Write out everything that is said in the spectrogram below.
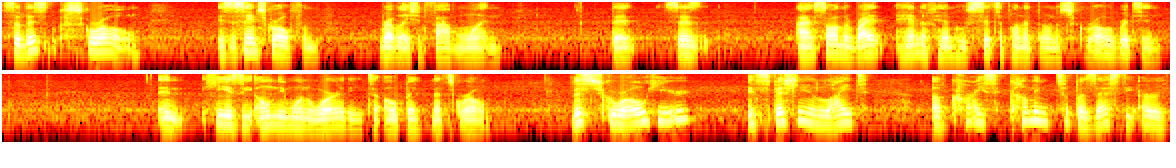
So this scroll is the same scroll from Revelation 5 1 that says, I saw in the right hand of him who sits upon the throne a scroll written. And he is the only one worthy to open that scroll. This scroll here, especially in light of Christ coming to possess the earth,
